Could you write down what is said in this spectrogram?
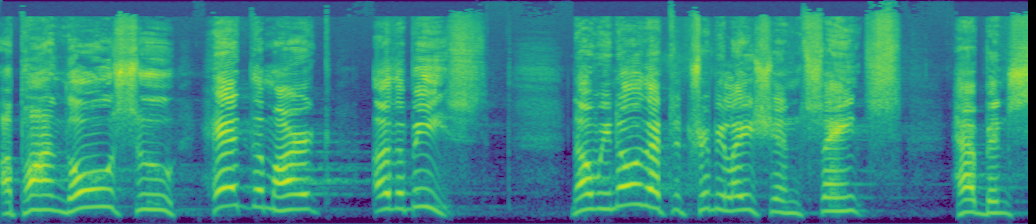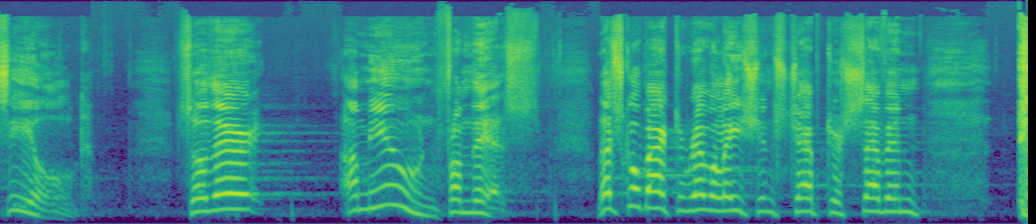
upon those who had the mark of the beast. Now we know that the tribulation saints have been sealed. So they're immune from this. Let's go back to Revelations chapter 7,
